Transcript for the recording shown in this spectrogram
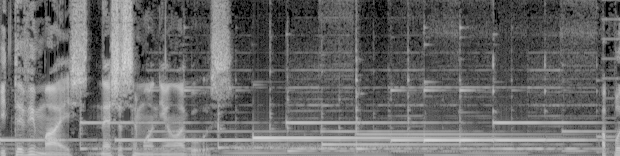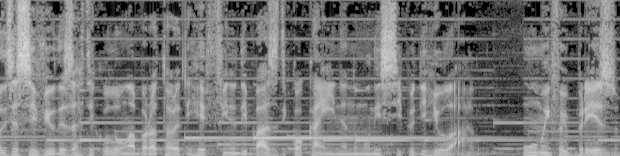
E teve mais nesta semana em Alagoas. A Polícia Civil desarticulou um laboratório de refino de base de cocaína no município de Rio Largo. Um homem foi preso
